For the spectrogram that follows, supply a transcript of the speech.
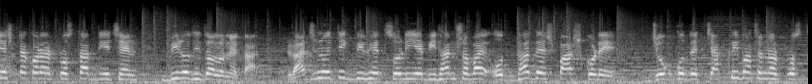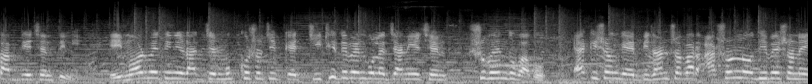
চেষ্টা করার প্রস্তাব দিয়েছেন বিরোধী দলনেতা। রাজনৈতিক বিভেদ সরিয়ে বিধানসভায় অধ্যাদেশ পাশ করে যোগ্যদের চাকরি বাঁচানোর প্রস্তাব দিয়েছেন তিনি। এই মর্মে তিনি রাজ্যের মুখ্য সচিবকে চিঠি দেবেন বলে জানিয়েছেন শুভেন্দুবাবু। একই সঙ্গে বিধানসভার আসন্ন অধিবেশনে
